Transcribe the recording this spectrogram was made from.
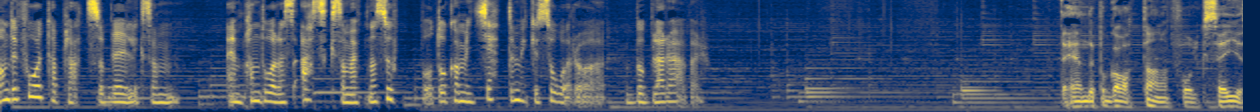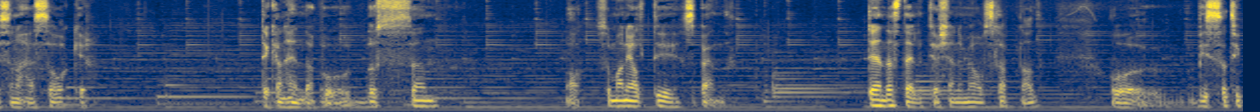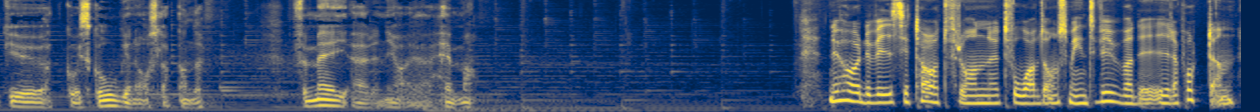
Om det får ta plats så blir det liksom en Pandoras ask som öppnas upp och då kommer jättemycket sår och bubblar över. Det händer på gatan att folk säger såna här saker. Det kan hända på bussen. Ja, så man är alltid spänd. Det enda stället jag känner mig avslappnad. Och vissa tycker ju att gå i skogen är avslappnande. För mig är det när jag är hemma. Nu hörde vi citat från två av dem som är intervjuade i rapporten.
